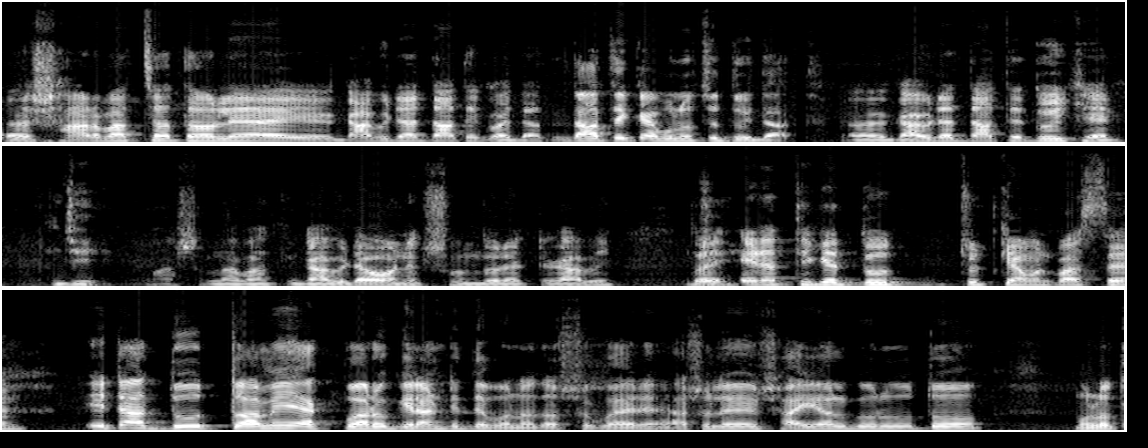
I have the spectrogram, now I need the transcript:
আহ, বাচ্চা তাহলে গাভীটার দাঁতে কয় দাঁত? দাঁতে কেবল হচ্ছে দুই দাঁত। গাভীটার দাঁতে দুই খেন? জি। মাশাআল্লাহ বাত- গাভীটাও অনেক সুন্দর একটা গাভী। তো এটার থেকে দুধ টুধ কেমন পাচ্ছেন? এটা দুধ তো আমি একবারও গ্যারান্টি দেবো না দর্শক ভাইরে। আসলে সাইয়াল গরু তো মূলত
